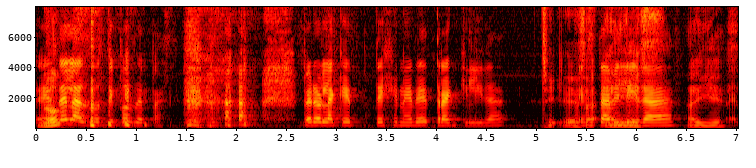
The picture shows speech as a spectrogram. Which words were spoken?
¿no? Es de los dos tipos de paz. Pero la que te genere tranquilidad, sí, esa, estabilidad. Ahí es. Ahí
